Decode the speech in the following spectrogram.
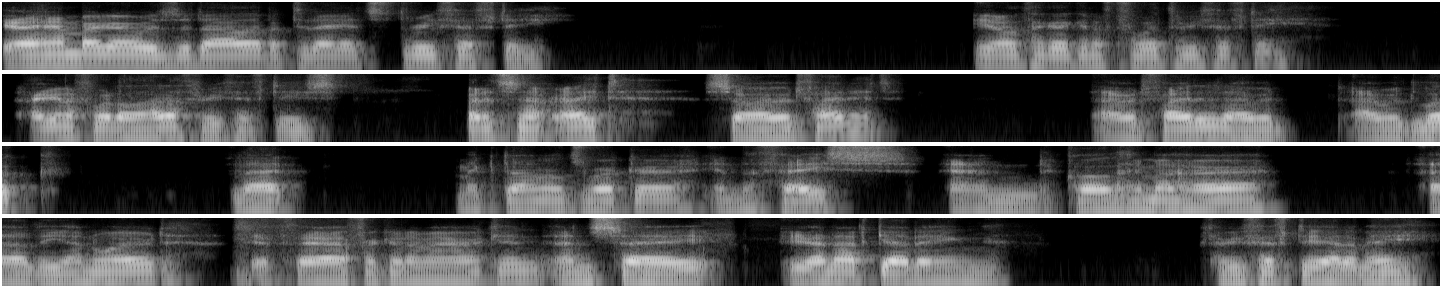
your hamburger was a dollar, but today it's three fifty. You don't think I can afford three fifty? I can afford a lot of three fifties, but it's not right. So I would fight it. I would fight it. I would. I would look that McDonald's worker in the face and call him or her uh, the N word if they're African American and say, You're not getting 350 out of me.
